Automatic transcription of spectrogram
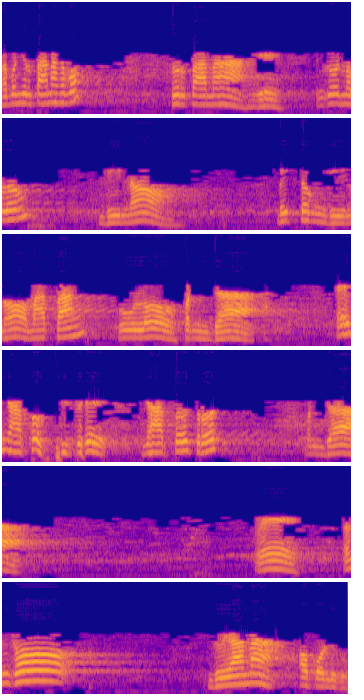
napa nyur tanah napa? Sur tanah nggih. Engko nelung dina pitung dina matang kulo pendak eh nyatus dhisik nyatus terus? Mendak. Eh engko duwe anak apa niku?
